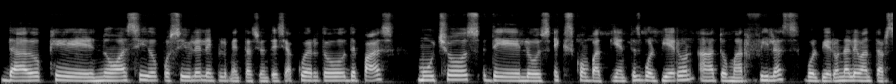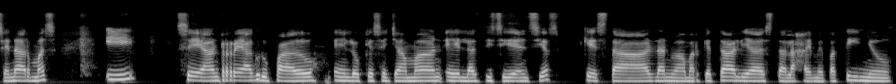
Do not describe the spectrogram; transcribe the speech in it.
dado que no ha sido posible la implementación de ese acuerdo de paz, muchos de los excombatientes volvieron a tomar filas, volvieron a levantarse en armas y se han reagrupado en lo que se llaman eh, las disidencias, que está la Nueva Marquetalia, está la Jaime Patiño,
